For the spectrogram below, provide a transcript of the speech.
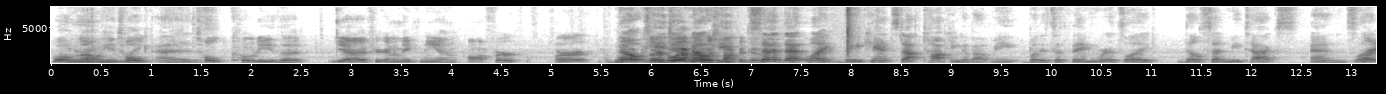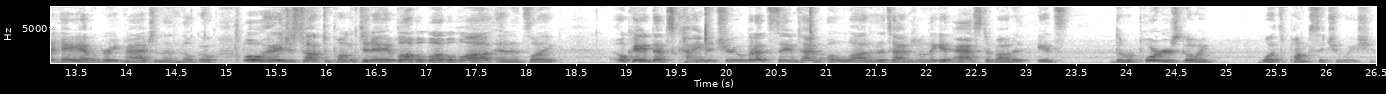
Well, You know no, I he told Like, as... he told Cody that yeah, if you're gonna make me an offer or the No, or whoever no, was he talking to him. said that like they can't stop talking about me, but it's a thing where it's like they'll send me texts and it's like, Right. "Hey, have a great match," and then they'll go, "Oh, hey, just talked to Punk today," blah blah blah blah blah, and it's like, okay, that's kind of true, but at the same time, a lot of the times when they get asked about it, it's the reporters going, "What's Punk's situation?"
